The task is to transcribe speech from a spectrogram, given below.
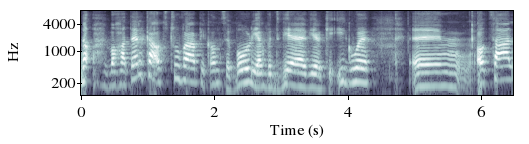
No, bohaterka odczuwa piekący ból, jakby dwie wielkie igły, ym, ocal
